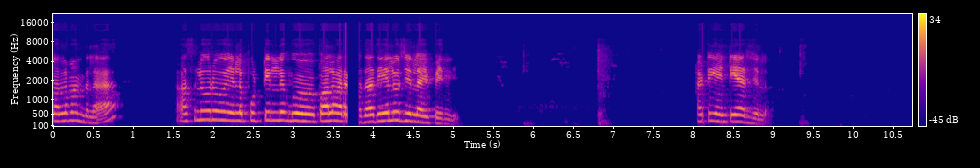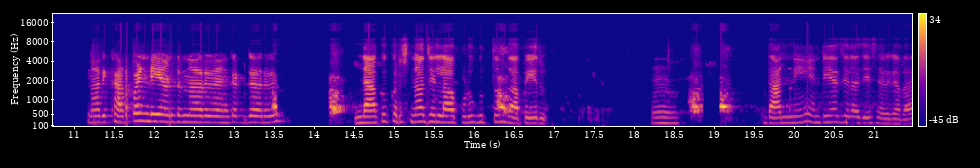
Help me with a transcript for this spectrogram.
గొల్లమందల. అసలు ఊరు వీళ్ళ పుట్టిల్లు పోలవరం కదా. అది ఏలూరు జిల్లా అయిపోయింది. అటు ఎన్టీఆర్ జిల్లా. నాది కడపండి అంటున్నారు వెంకట్ గారు. నాకు కృష్ణా జిల్లా అప్పుడు గుర్తుంది ఆ పేరు. దాన్ని ఎన్టీఆర్ జిల్లా చేశారు కదా.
